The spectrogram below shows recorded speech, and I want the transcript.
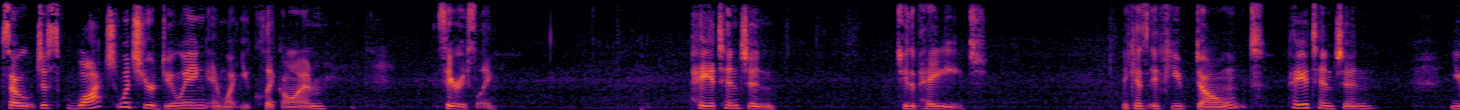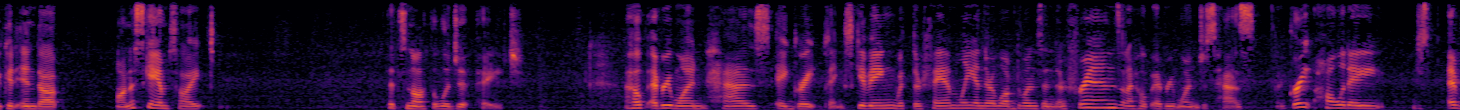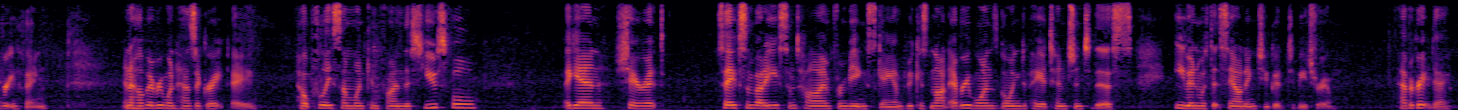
so just watch what you're doing and what you click on. Seriously. Pay attention to the page. Because if you don't pay attention, you could end up on a scam site that's not the legit page. I hope everyone has a great Thanksgiving with their family and their loved ones and their friends. And I hope everyone just has a great holiday, just everything. And I hope everyone has a great day. Hopefully someone can find this useful. Again, share it. Save somebody some time from being scammed because not everyone's going to pay attention to this, even with it sounding too good to be true. Have a great day.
